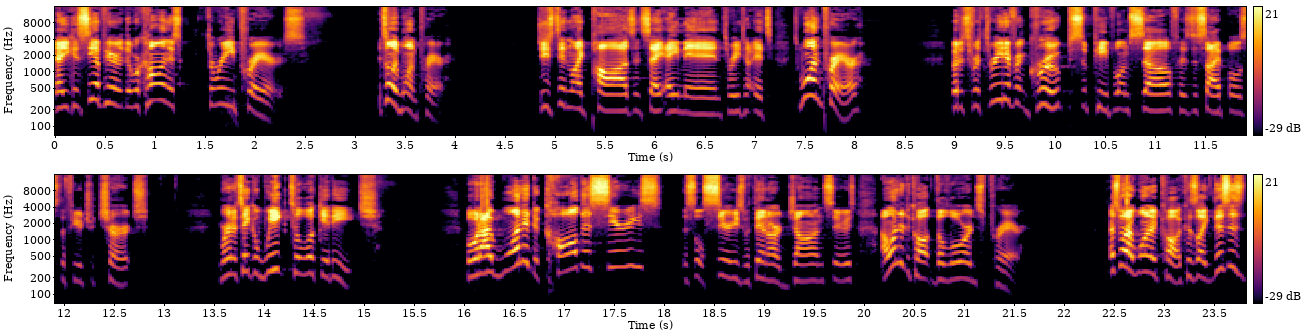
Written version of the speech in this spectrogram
Now you can see up here that we're calling this three prayers. It's only one prayer. Jesus didn't like pause and say amen three times. It's, it's one prayer, but it's for three different groups of people himself, his disciples, the future church. We're going to take a week to look at each. But what I wanted to call this series, this little series within our John series, I wanted to call it the Lord's Prayer. That's what I wanted to call it because like this is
